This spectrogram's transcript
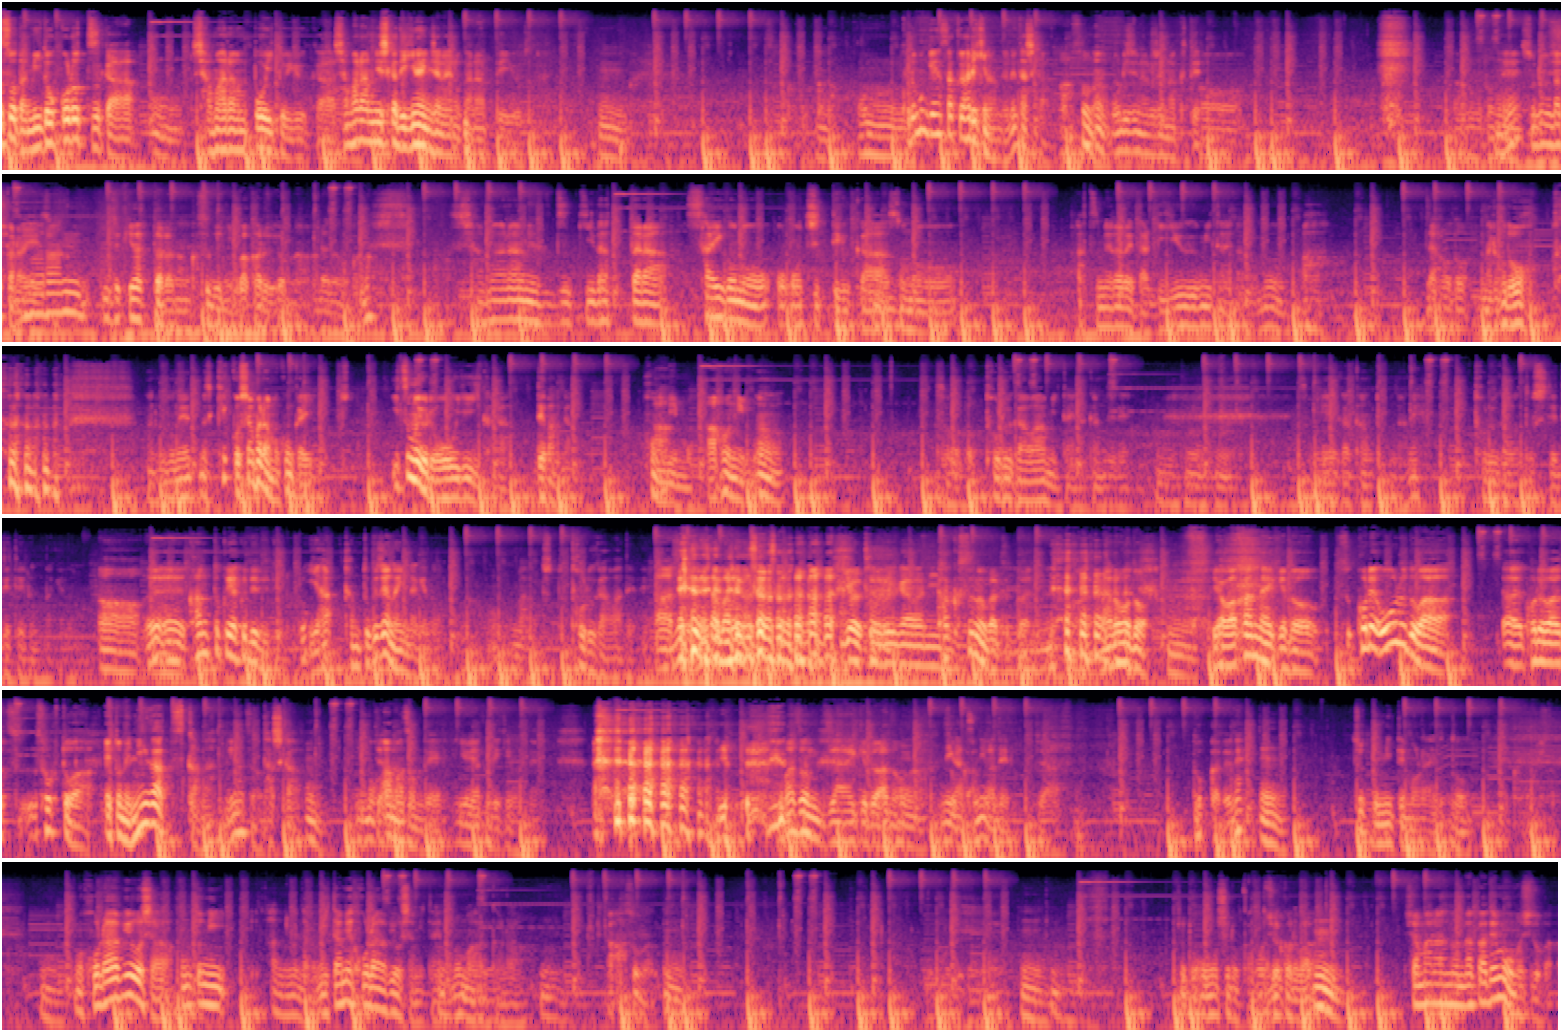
あそうだ見どころっつうか、うん、シャマランっぽいというかシャマランにしかできないんじゃないのかなっていう、うん、うん。これも原作ありきなんだよね確か、あそうなんだ、うん、オリジナルじゃなくてね、うんそれをだからシャマラン好きだったらなんかすぐに分かるようなあれなのかな。シャマラン好きだったら最後のオチっていうか、うん。その集められた理由みたいなのもあなるほど。なるほど。なるほどね。結構シャマランも今回いつもより多いから出番が。本人も。あ本人も、うん。なるほど、撮る側みたいなして出てるんだけああええ監督役で出てるどいや監督じゃないんだけど、うんまあちょっと撮撮る側でね。あそうネタバレなんだ。そうそういや 撮る側に。隠すのがちょっと。あれ なるほど。うん。いやわかんないけどこれオールドはあこれはソフトは？えっとね2月かな。2月なの？確か、うん、もうじゃあアマゾンで予約できるんで、いマゾンじゃないけどあの、うん、2月には出る。じゃあどっかでね。うんちょっと見てもらえると、うん、ホラー描写本当にあのなんだろう見た目ホラー描写みたいなのもあるから、うん。あそうなんだ。うん。うん。うん。ちょっと面白かったねこれは、うん。シャマランの中でも面白かっ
